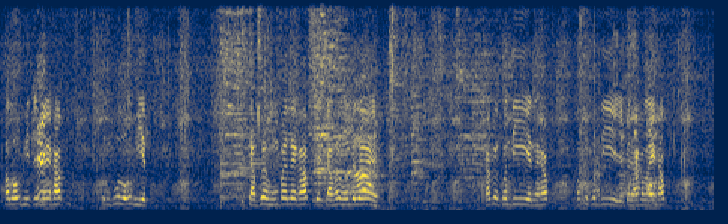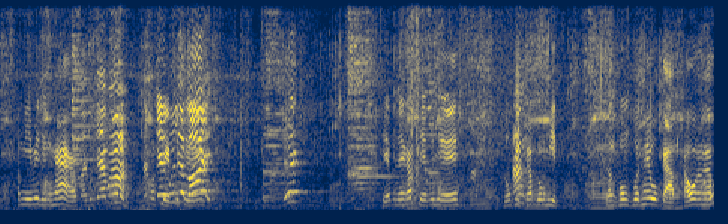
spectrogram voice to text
เขาลงผิดใช่ไหมครับคุณผู้ลงผิดอย่าจับเพื่อนผมไปเลยครับอย่าจับเพื่อนผมไปเลยเขาเป็นคนดีนะครับเขาเป็นคนดีอย่าไปทำอะไรครับเขามีไม่ถึงห้าครับใส่กุญแจมือใส่กุญแจมือเรียบร้อยเช็คเสียไปเลยครับเสียไปเฉยลงผิดครับลงผิด สังคมควรให้โอกาสเขานะครับ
